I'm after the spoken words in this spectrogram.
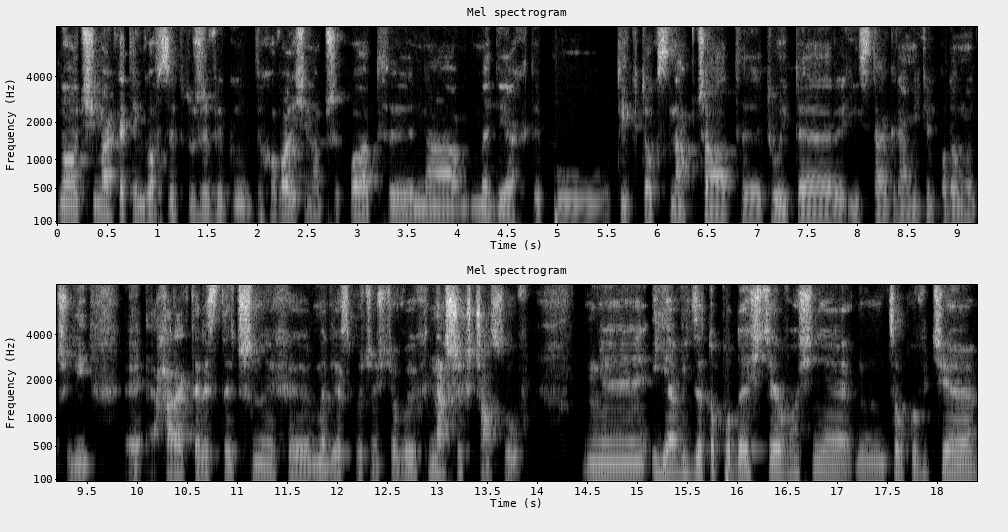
no, ci marketingowcy, którzy wy, wychowali się na przykład y, na mediach typu TikTok, Snapchat, y, Twitter, Instagram i tym podobne, czyli y, charakterystycznych mediach społecznościowych naszych czasów. I ja widzę to podejście właśnie mm, całkowicie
